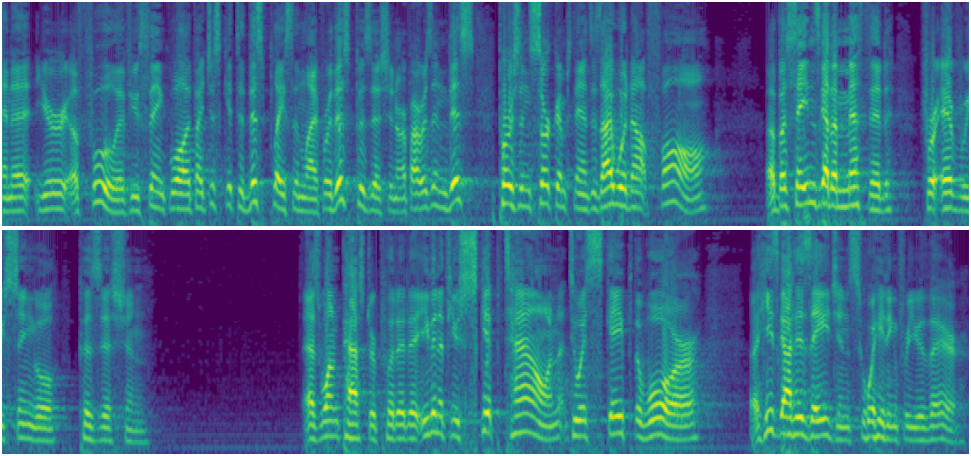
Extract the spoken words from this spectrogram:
And uh, you're a fool if you think, well, if I just get to this place in life or this position, or if I was in this person's circumstances, I would not fall. Uh, but Satan's got a method for every single position. As one pastor put it, even if you skip town to escape the war, uh, he's got his agents waiting for you there.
